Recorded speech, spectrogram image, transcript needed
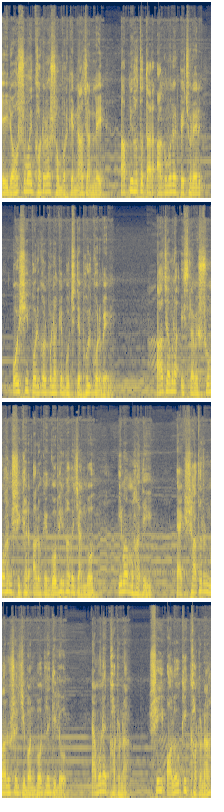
এই রহস্যময় ঘটনা সম্পর্কে না জানলে আপনি হয়তো তার আগমনের পেছনের ঐশী পরিকল্পনাকে বুঝতে ভুল করবেন। আজ আমরা ইসলামের সুমহান শিক্ষার আলোকে গভীরভাবে জানব, ইমাম মাহাদি এক সাধারণ মানুষের জীবন বদলে দিল এমন এক ঘটনা। সেই অলৌকিক ঘটনা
